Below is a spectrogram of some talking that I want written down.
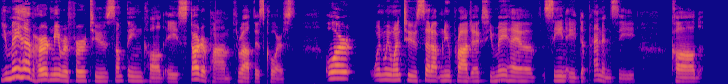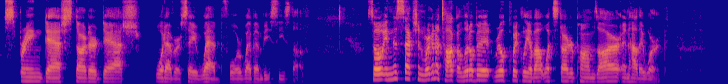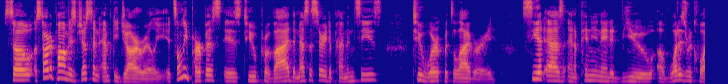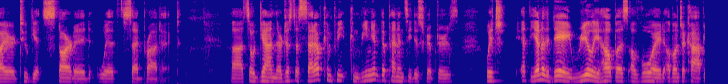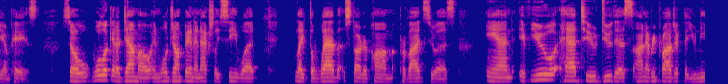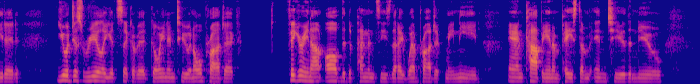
You may have heard me refer to something called a starter POM throughout this course. Or when we went to set up new projects, you may have seen a dependency called spring dash starter dash whatever, say web for web MVC stuff. So in this section, we're going to talk a little bit real quickly about what starter POMs are and how they work. So a starter POM is just an empty jar really. Its only purpose is to provide the necessary dependencies to work with the library. See it as an opinionated view of what is required to get started with said project. Uh, so again, they're just a set of convenient dependency descriptors which at the end of the day really help us avoid a bunch of copy and paste. So we'll look at a demo and we'll jump in and actually see what like the web starter POM provides to us. And if you had to do this on every project that you needed, you would just really get sick of it going into an old project, figuring out all of the dependencies that a web project may need, and copying and paste them into the new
